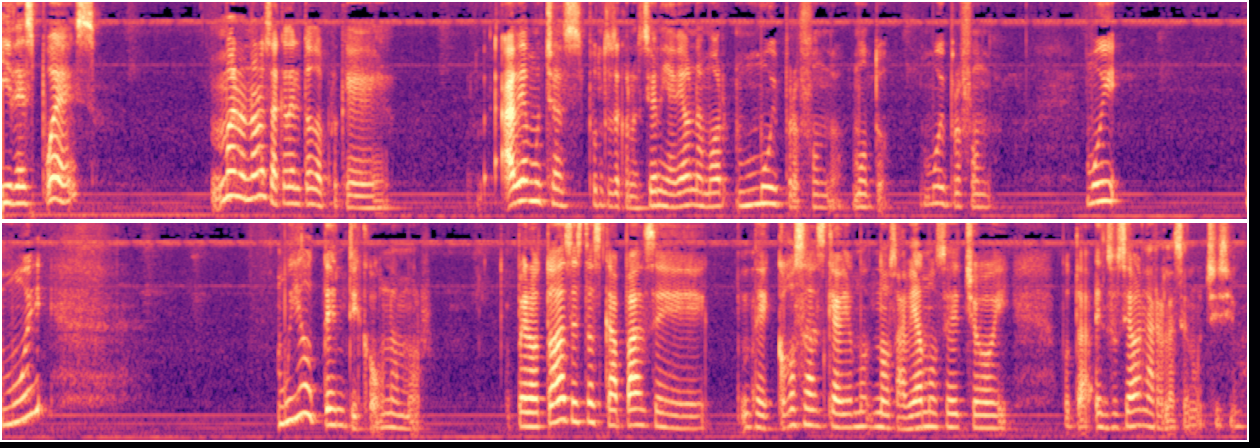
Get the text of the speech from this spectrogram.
Y después, bueno, no lo saqué del todo porque había muchos puntos de conexión y había un amor muy profundo, mutuo, muy profundo. Muy, muy, muy auténtico un amor. Pero todas estas capas de, de cosas que habíamos, nos habíamos hecho y puta, ensuciaban la relación muchísimo.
